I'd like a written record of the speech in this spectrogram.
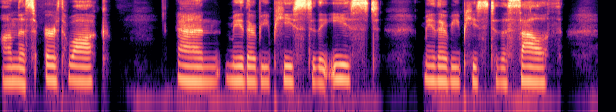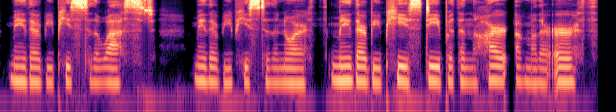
on this earth walk, And may there be peace to the east. May there be peace to the south. May there be peace to the west. May there be peace to the north. May there be peace deep within the heart of Mother Earth.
